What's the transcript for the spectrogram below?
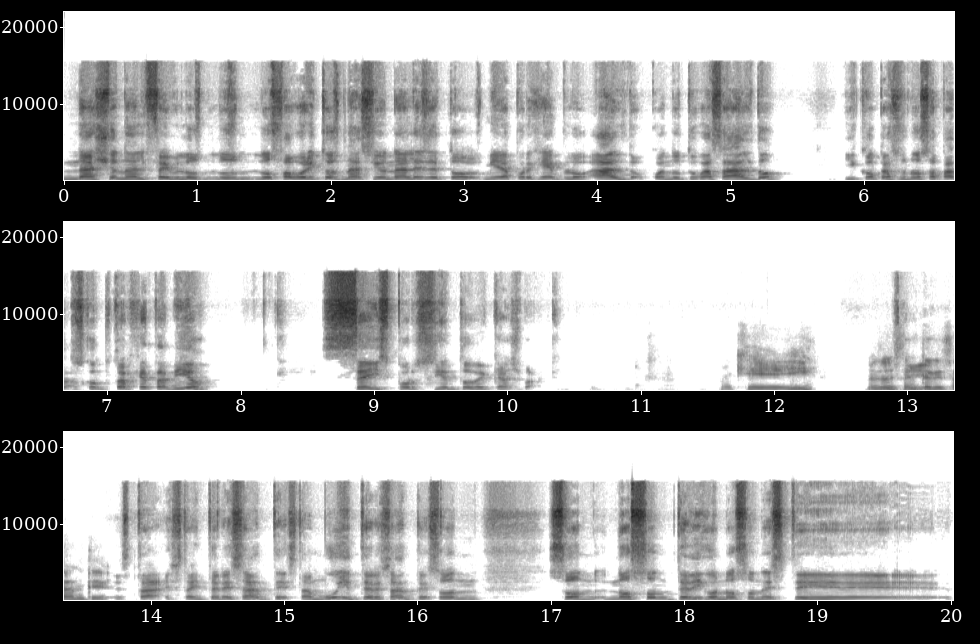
National los, los, favoritos nacionales de todos. Mira, por ejemplo, Aldo. Cuando tú vas a Aldo y compras unos zapatos con tu tarjeta NIO, 6% de cashback. Ok. Eso está interesante. Está, está interesante, está muy interesante. Son, son, no son, te digo, no son este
